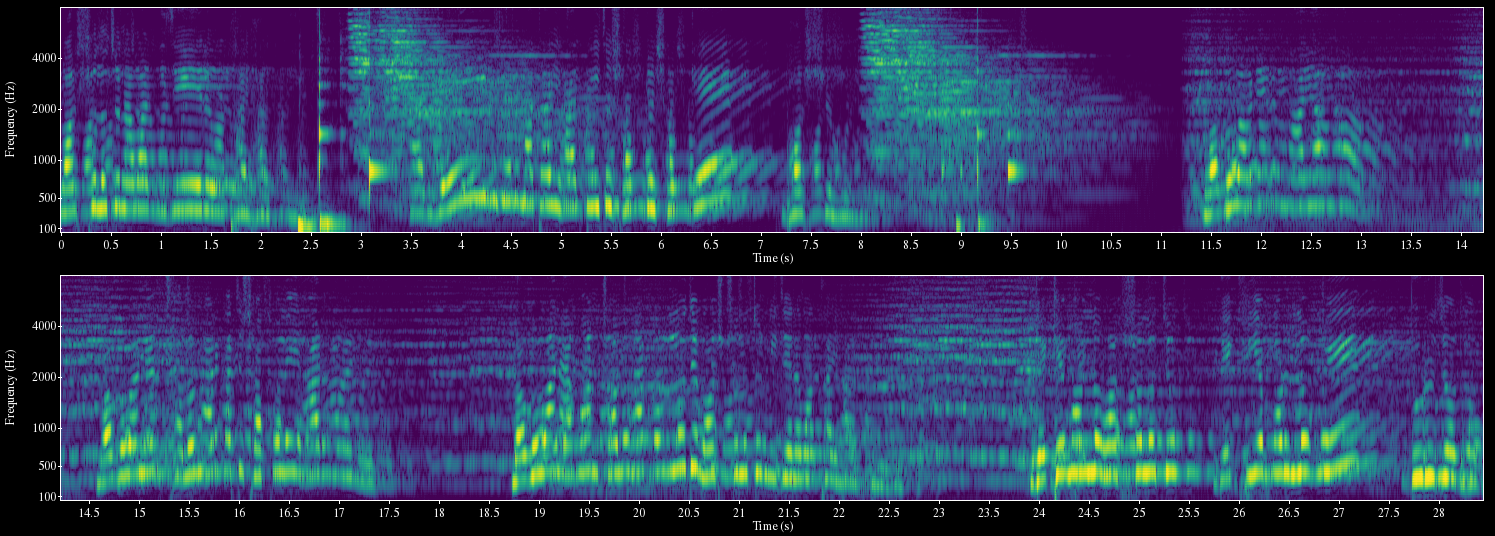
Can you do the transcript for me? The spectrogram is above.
বর্ষলোচন আমার নিজের মাথায় হাত দিয়ে আর যেই নিজের মাথায় হাত দিয়েছে, সঙ্গে সঙ্গে ভস্য হয়ে ভগবানের মায়া ভগবানের ছলনার কাছে সকলেই হার মানে। ভগবান এমন ছলনা করল যে ভস্যলোচন নিজের মাথায় হাত দিল। দেখে মরল ভস্যলোচন দেখিয়ে মরল কে? দুর্যোধন।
